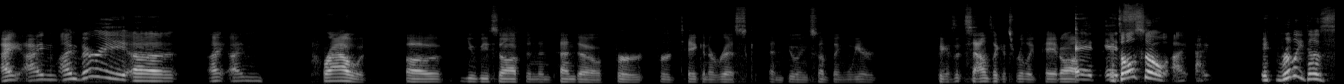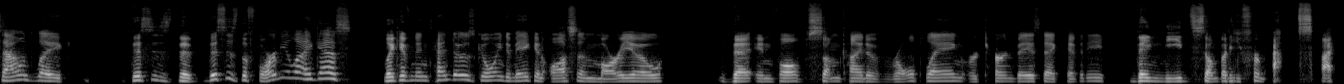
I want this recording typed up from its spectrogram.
I I'm I'm very uh I I'm proud of Ubisoft and Nintendo for for taking a risk and doing something weird because it sounds like it's really paid off. It- it's, it's- also I, I it really does sound like this is the this is the formula, I guess. Like if Nintendo's going to make an awesome Mario that involves some kind of role playing or turn based activity, they need somebody from outside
